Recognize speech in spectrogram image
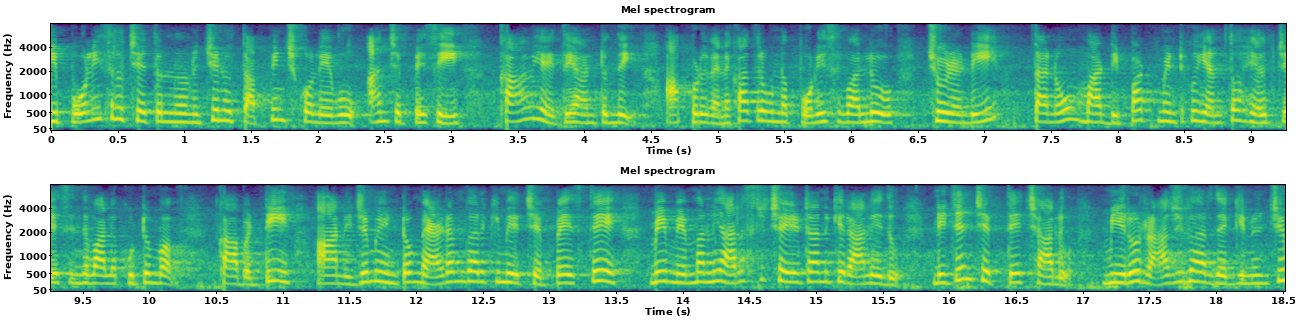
ఈ పోలీసుల చేతుల్లో నుంచి నువ్వు తప్పించుకోలేవు అని చెప్పేసి కావి అయితే అంటుంది. అప్పుడు వెనకాతల ఉన్న పోలీసు వాళ్ళు చూడండి తను మా డిపార్ట్మెంట్కు ఎంతో హెల్ప్ చేసింది వాళ్ళ కుటుంబం. కాబట్టి ఆ నిజమేంటో మేడం గారికి మీరు చెప్పేస్తే మేము మిమ్మల్ని అరెస్ట్ చేయడానికి రాలేదు. నిజం చెప్తే చాలు. మీరు రాజుగారి దగ్గర నుంచి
